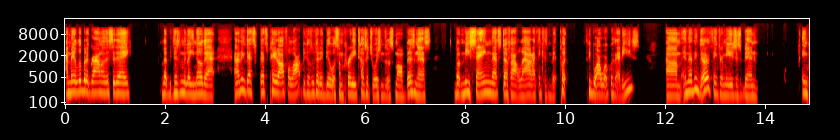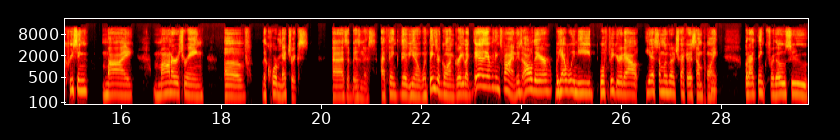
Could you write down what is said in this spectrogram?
I made a little bit of ground on this today. Let me just let me let you know that. And I think that's that's paid off a lot because we've had to deal with some pretty tough situations as a small business. But me saying that stuff out loud, I think has put people I work with at ease. Um, and I think the other thing for me has just been increasing my monitoring of the core metrics as a business. I think that you know when things are going great, like yeah, everything's fine. It's all there. We have what we need. We'll figure it out. Yes, someone's going to track it at some point. But I think for those who,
